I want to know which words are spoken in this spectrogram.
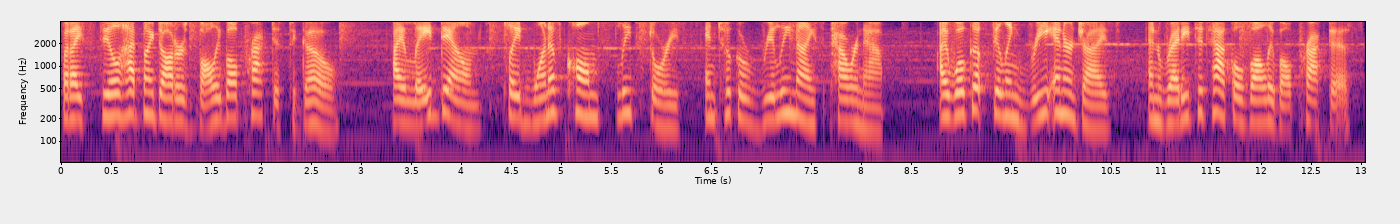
but I still had my daughter's volleyball practice to go. I laid down, played one of Calm's sleep stories, and took a really nice power nap. I woke up feeling re energized and ready to tackle volleyball practice.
